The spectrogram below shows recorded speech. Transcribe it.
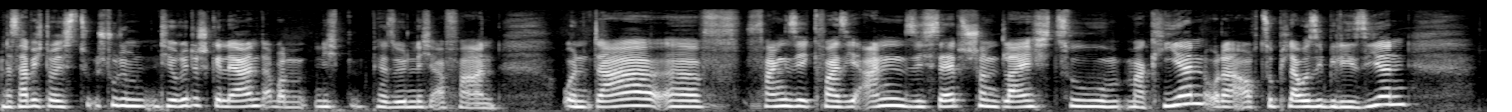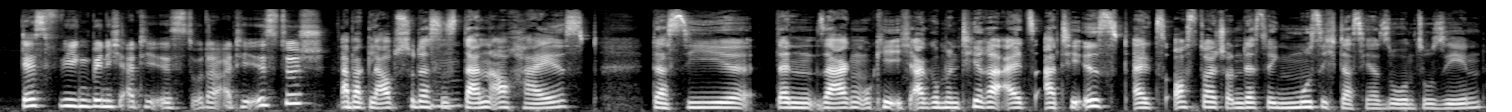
Das habe ich durchs Studium theoretisch gelernt, aber nicht persönlich erfahren. Und da äh, fangen sie quasi an, sich selbst schon gleich zu markieren oder auch zu plausibilisieren. Deswegen bin ich Atheist oder atheistisch. Aber glaubst du, dass es dann auch heißt, dass sie dann sagen, okay, ich argumentiere als Atheist, als Ostdeutscher und deswegen muss ich das ja so und so sehen,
